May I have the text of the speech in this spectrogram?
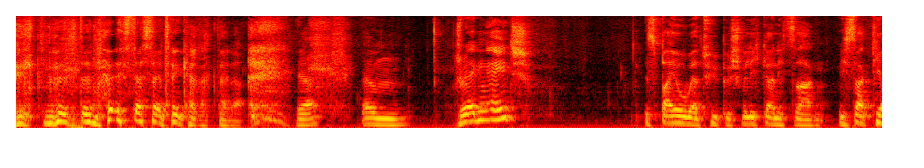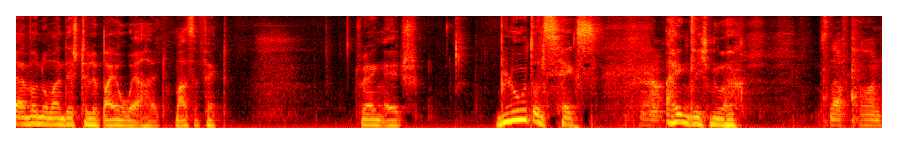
dann ist das halt dein Charakter da. Ja. Ähm, Dragon Age ist BioWare typisch, will ich gar nicht sagen. Ich sag hier einfach nur mal an der Stelle BioWare halt. Mass Effect. Dragon Age. Blut und Sex. Ja. Eigentlich nur. Snuffporn.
